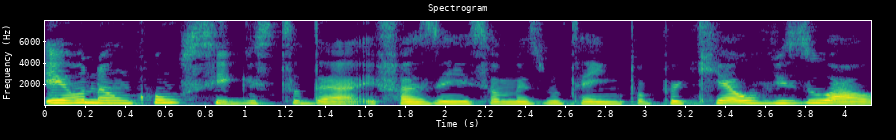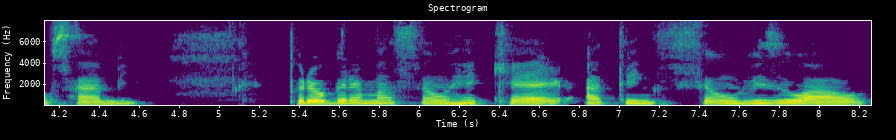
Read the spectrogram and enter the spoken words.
eu não consigo estudar e fazer isso ao mesmo tempo, porque é o visual, sabe? Programação requer atenção visual.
